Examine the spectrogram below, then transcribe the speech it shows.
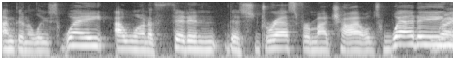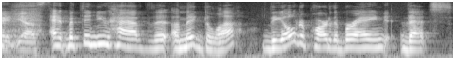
I'm going to lose weight. I want to fit in this dress for my child's wedding. Right, yes. And, but then you have the amygdala, the older part of the brain that's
